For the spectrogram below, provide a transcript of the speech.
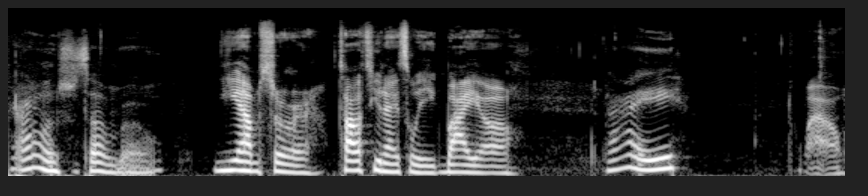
I don't know what you're talking about. Yeah, I'm sure. Talk to you next week. Bye, y'all. Bye. Wow.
